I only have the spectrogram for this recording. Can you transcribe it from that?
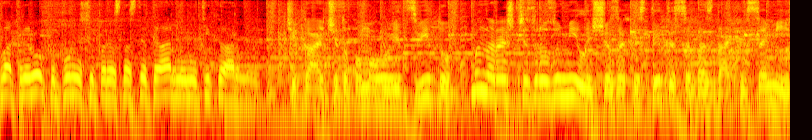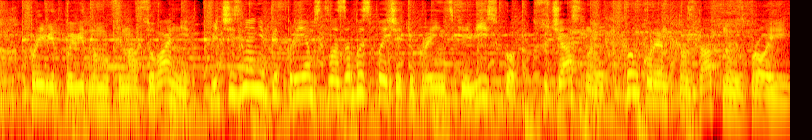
2-3 роки, повністю переоснастити армію, не тільки армію. Чекаючи допомогу від світу, ми нарешті зрозуміли, що захистити себе здатні самі. При відповідному фінансуванні вітчизняні підприємства забезпечать українське військо сучасною конкурентноздатною зброєю.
